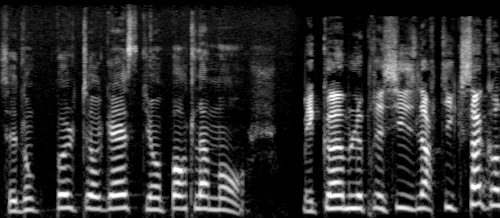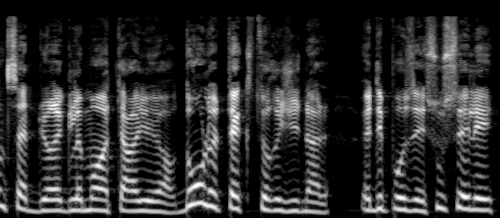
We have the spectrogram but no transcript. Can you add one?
C'est donc Poltergeist qui emporte la manche. Mais comme le précise l'article 57 du règlement intérieur, dont le texte original est déposé sous scellé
